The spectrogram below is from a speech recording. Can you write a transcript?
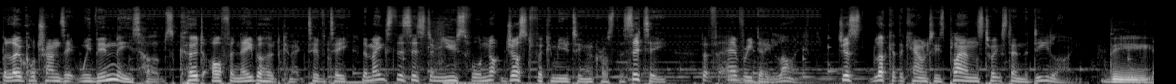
But local transit within these hubs could offer neighbourhood connectivity that makes the system useful not just for commuting across the city, but for everyday life. Just look at the county's plans to extend the D line. The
